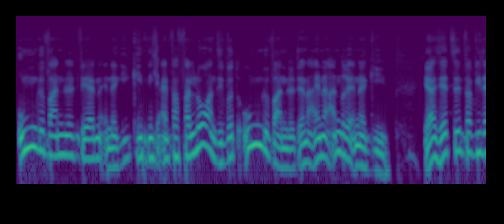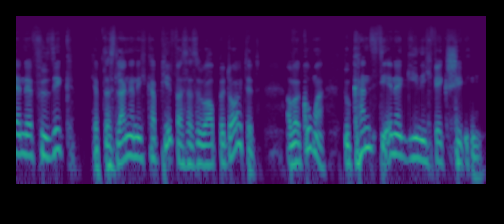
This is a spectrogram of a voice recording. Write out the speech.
umgewandelt werden. Energie geht nicht einfach verloren, sie wird umgewandelt in eine andere Energie. Ja, jetzt sind wir wieder in der Physik. Ich habe das lange nicht kapiert, was das überhaupt bedeutet. Aber guck mal, du kannst die Energie nicht wegschicken.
